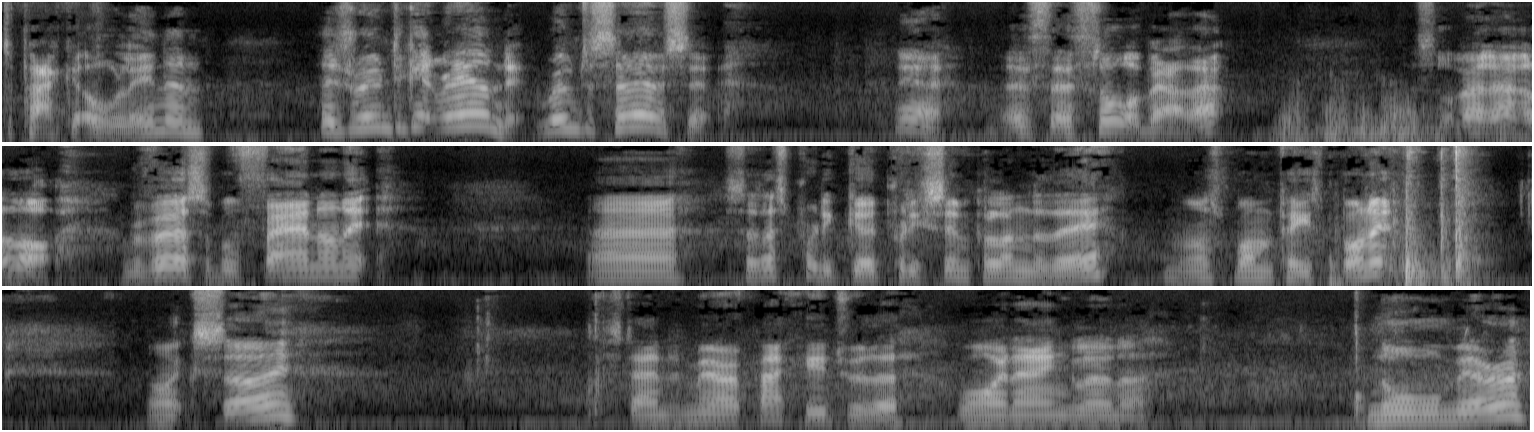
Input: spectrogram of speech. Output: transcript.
to pack it all in, and there's room to get around it, room to service it. Yeah, they've, they've thought about that. They've thought about that a lot reversible fan on it. Uh, so that's pretty good pretty simple under there. Nice one piece bonnet. Like so. Standard mirror package with a wide angle and a normal mirror.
